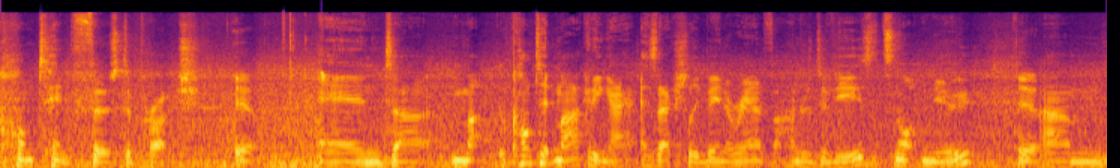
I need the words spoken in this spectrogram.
content first approach. Yeah. And uh, ma- content marketing has actually been around for hundreds of years. It's not new. Yeah. Um,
